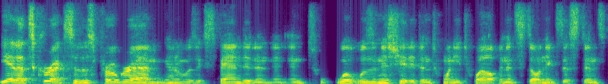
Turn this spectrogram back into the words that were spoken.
Yeah, that's correct. So this program kind of was expanded and what was initiated in 2012, and it's still in existence.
